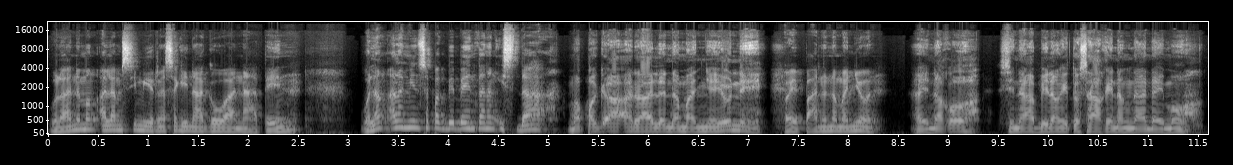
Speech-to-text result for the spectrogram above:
wala namang alam si Mirna sa ginagawa natin. Walang alam yun sa pagbebenta ng isda. Mapag-aaralan naman niya yun eh. Hoy, paano naman yun? Ay nako, sinabi lang ito sa akin ng nanay mo.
